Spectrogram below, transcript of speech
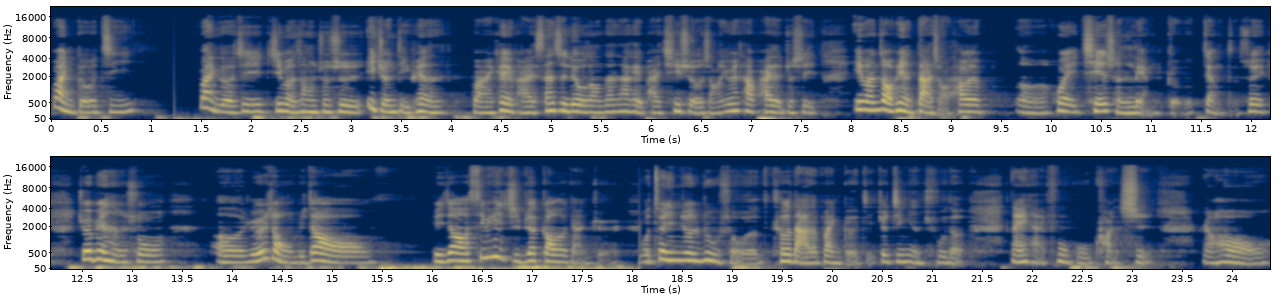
半格机。半格机基本上就是一卷底片本来可以拍三十六张，但是它可以拍七十二张，因为它拍的就是一般照片的大小，它会呃会切成两格这样子，所以就会变成说呃有一种比较比较 CP 值比较高的感觉。我最近就入手了柯达的半格机，就今年出的那一台复古款式。然后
